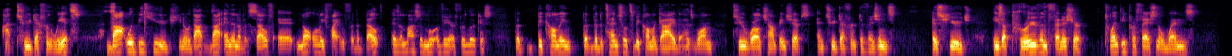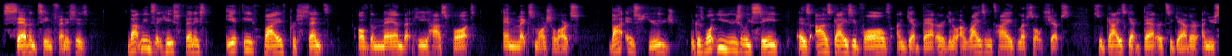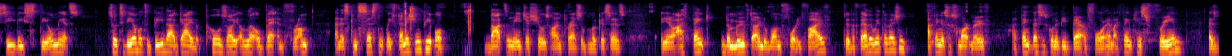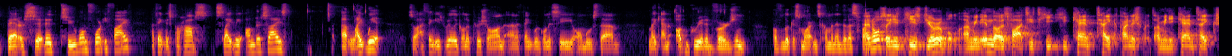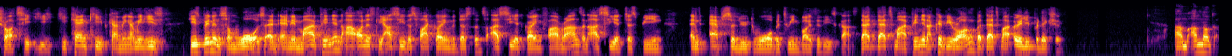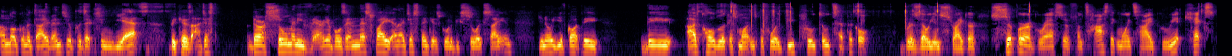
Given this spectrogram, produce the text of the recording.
at two different weights. That would be huge. You know that that in and of itself, uh, not only fighting for the belt is a massive motivator for Lucas, but becoming, but the potential to become a guy that has won two world championships in two different divisions is huge. He's a proven finisher. Twenty professional wins, seventeen finishes. That means that he's finished eighty-five percent of the men that he has fought in mixed martial arts. That is huge because what you usually see is as guys evolve and get better, you know, a rising tide lifts all ships. So guys get better together and you see these stalemates. So to be able to be that guy that pulls out a little bit in front and is consistently finishing people, that to me just shows how impressive Lucas is. You know, I think the move down to 145 to the featherweight division, I think it's a smart move. I think this is going to be better for him. I think his frame is better suited to 145. I think is perhaps slightly undersized at lightweight. So I think he's really going to push on, and I think we're going to see almost um, like an upgraded version of Lucas Martins coming into this fight. And also, he, he's durable. I mean, in those fights, he, he he can take punishment. I mean, he can take shots. He he he can keep coming. I mean, he's he's been in some wars, and and in my opinion, I honestly I see this fight going the distance. I see it going five rounds, and I see it just being an absolute war between both of these guys. That that's my opinion. I could be wrong, but that's my early prediction. Um, I'm not I'm not going to dive into a prediction yet because I just there are so many variables in this fight, and I just think it's going to be so exciting. You know, you've got the the I've called Lucas Martins before the prototypical Brazilian striker, super aggressive, fantastic Muay Thai, great kicks,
